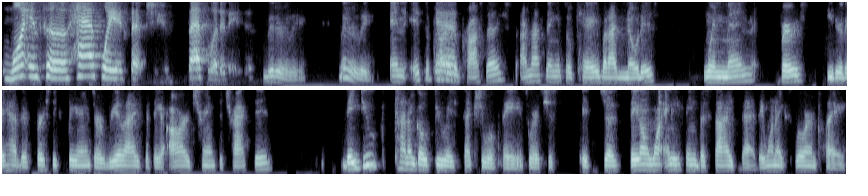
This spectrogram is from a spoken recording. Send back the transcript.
wanting to halfway accept you. That's what it is. Literally. Literally. And it's a part yeah. of the process. I'm not saying it's okay, but I've noticed when men first either they have their first experience or realize that they are trans attracted, they do kind of go through a sexual phase where it's just it's just they don't want anything besides that. They want to explore and play.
